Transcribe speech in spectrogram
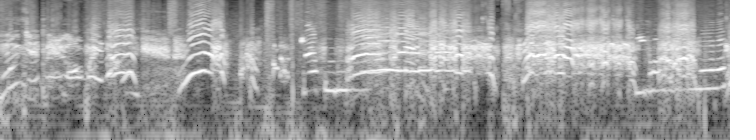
มึงจะหนีออกไปได้แล้วคุณแม่ที่มันรู้ป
